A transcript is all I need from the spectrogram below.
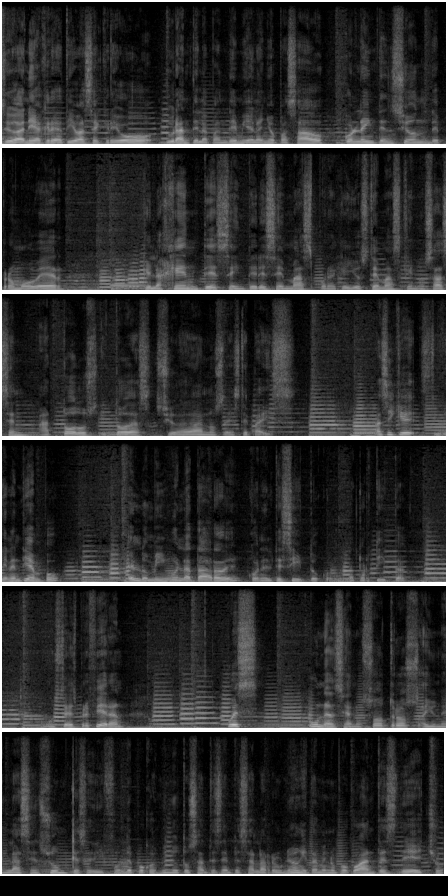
Ciudadanía Creativa se creó durante la pandemia el año pasado con la intención de promover que la gente se interese más por aquellos temas que nos hacen a todos y todas ciudadanos de este país. Así que, si tienen tiempo, el domingo en la tarde, con el tecito, con una tortita, como ustedes prefieran, pues únanse a nosotros. Hay un enlace en Zoom que se difunde pocos minutos antes de empezar la reunión y también un poco antes, de hecho.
